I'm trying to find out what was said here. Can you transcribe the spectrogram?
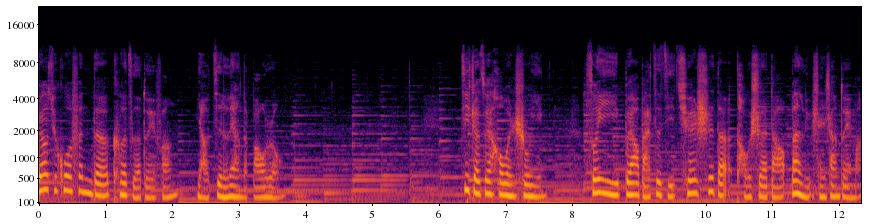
要去过分的苛责对方，要尽量的包容。记者最后问舒颖：“所以不要把自己缺失的投射到伴侣身上，对吗？”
